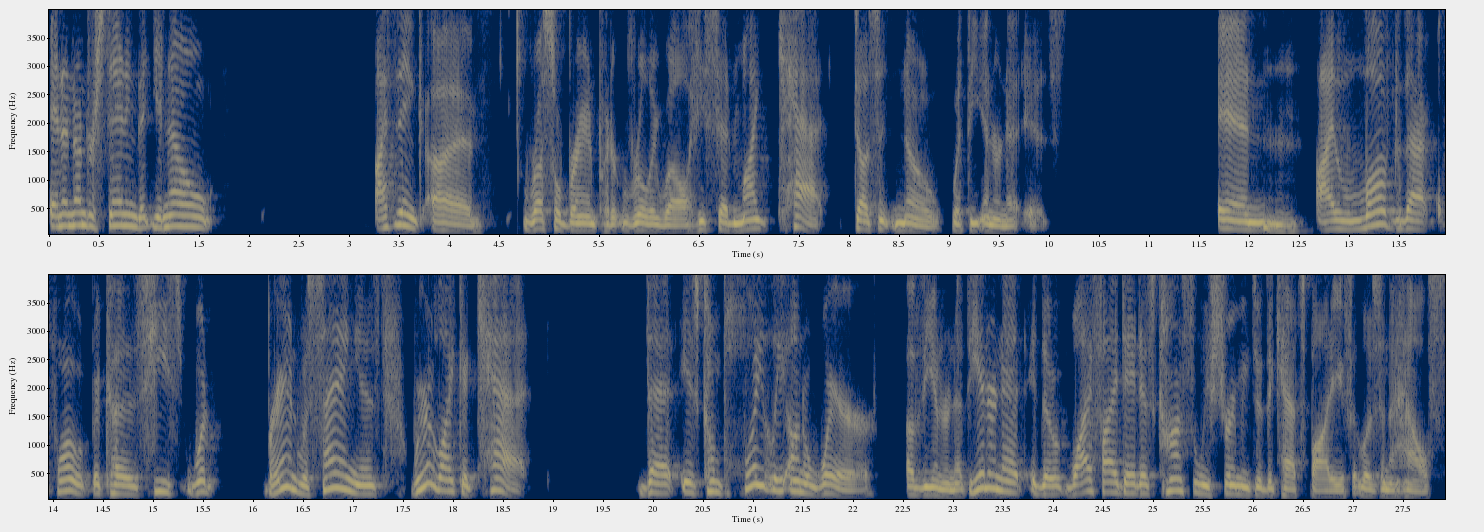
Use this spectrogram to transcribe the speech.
and an understanding that you know i think uh, russell brand put it really well. He said my cat doesn't know what the internet is and Mm. I loved that quote because he's what Brand was saying is we're like a cat that is completely unaware of the internet. The internet, the Wi-Fi data is constantly streaming through the cat's body if it lives in a house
